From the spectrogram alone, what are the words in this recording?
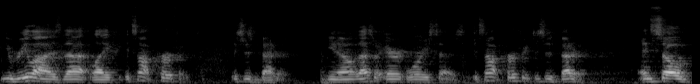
you realize that like, it's not perfect. It's just better. You know, that's what Eric Worre says. It's not perfect. It's just better. And so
